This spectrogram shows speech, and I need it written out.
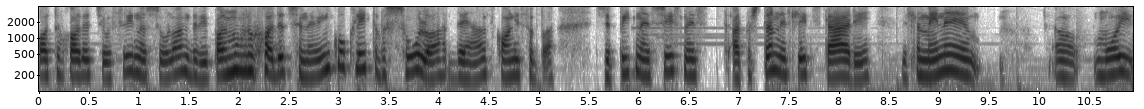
hod, hoditi v srednjo šolo, da bi pa moral hoditi še ne vem koliko let v šolo, dejansko oni so pa že 15, 16 ali pa 14 let stari. Mislim, mene je uh, moj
